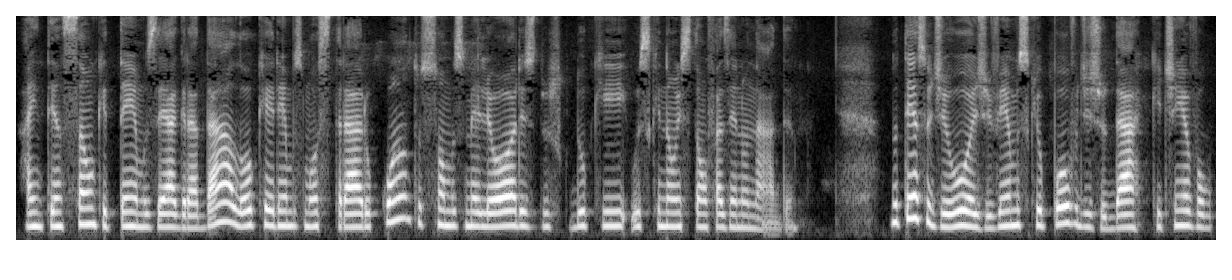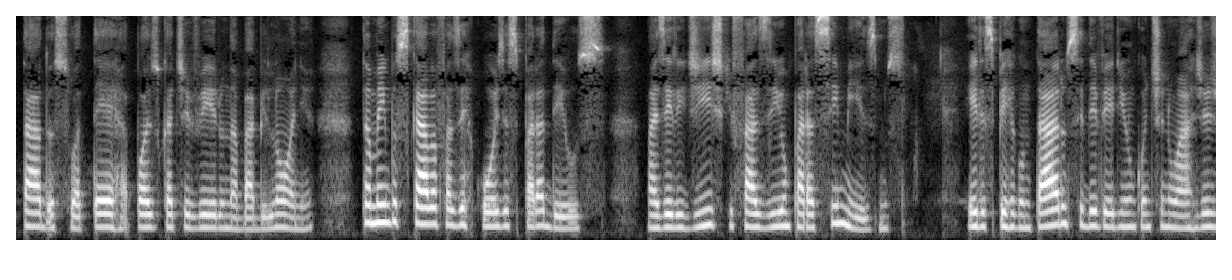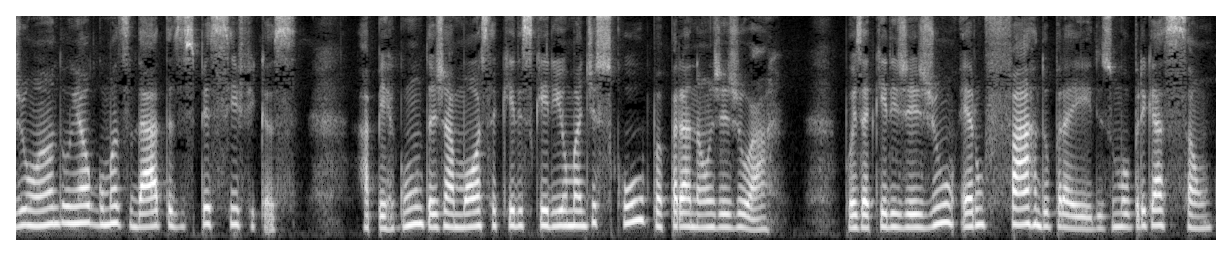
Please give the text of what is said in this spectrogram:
A intenção que temos é agradá-lo ou queremos mostrar o quanto somos melhores do, do que os que não estão fazendo nada? No texto de hoje, vemos que o povo de Judá, que tinha voltado à sua terra após o cativeiro na Babilônia, também buscava fazer coisas para Deus, mas ele diz que faziam para si mesmos. Eles perguntaram se deveriam continuar jejuando em algumas datas específicas. A pergunta já mostra que eles queriam uma desculpa para não jejuar, pois aquele jejum era um fardo para eles, uma obrigação.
